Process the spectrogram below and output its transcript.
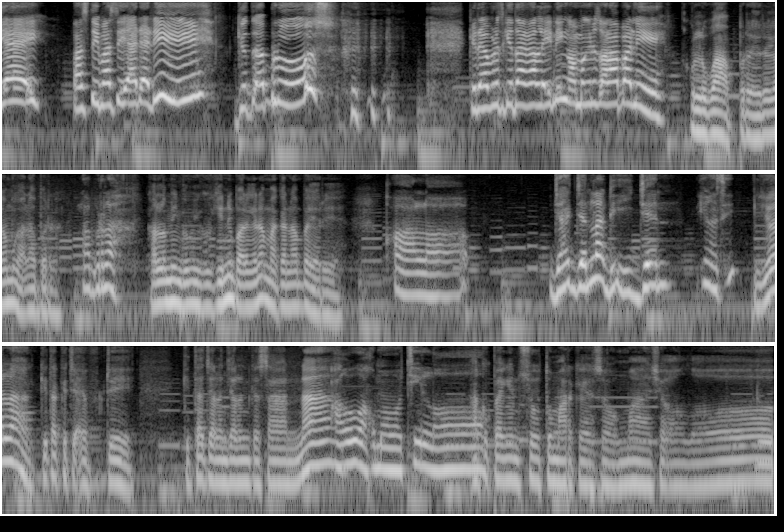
Yeay, pasti masih ada di Kita Bruce. Kedabers kita kali ini ngomongin soal apa nih? Aku lapar ya, kamu gak lapar? Lapar lah. Kalau minggu-minggu gini paling enak makan apa ya, Ri? Kalau jajan lah di Ijen, iya gak sih? Iyalah, kita ke CFD. Kita jalan-jalan ke sana. Tahu aku mau cilok. Aku pengen soto Markeso, masya Allah. Kau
